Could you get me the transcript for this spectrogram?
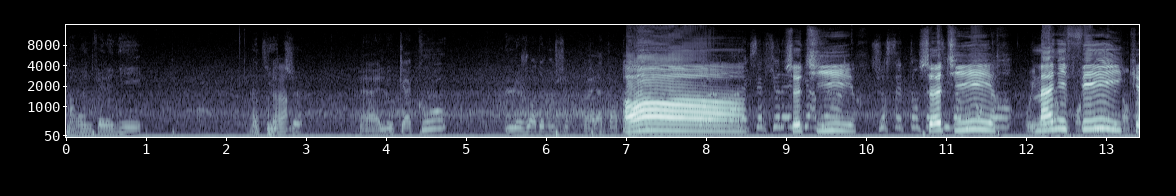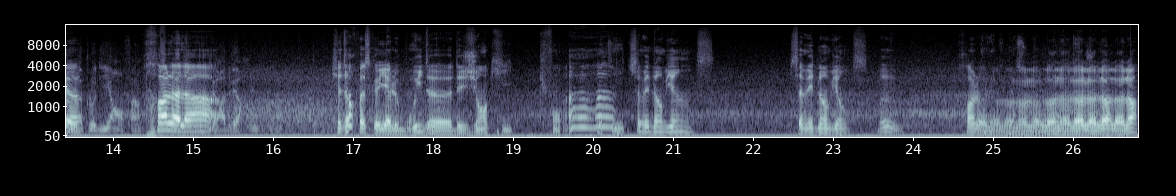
Marwan Fellaini. Matic. Euh, Lukaku. Le joueur de Manchester. Ouais. Oh Oh, Ce tir sur cette tentative Ce tir. Oui, Magnifique enfin, Oh là là. J'adore parce qu'il y a le bruit de, des gens qui, qui font Ah, ah, Matic. ça met de l'ambiance. Ça met de l'ambiance. Oh. Oh là là là là là là là là là là.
